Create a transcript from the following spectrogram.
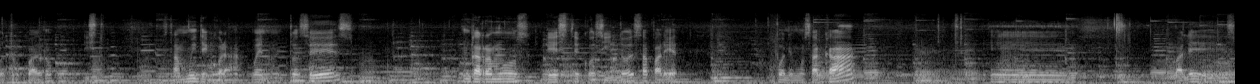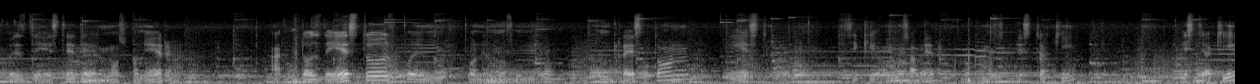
Otro cuadro. Listo. Está muy decorada. Bueno, entonces agarramos este cosito, esa pared ponemos acá. Eh, vale después de este debemos poner dos de estos podemos, ponemos un, un y este así que vamos a ver colocamos este aquí este aquí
